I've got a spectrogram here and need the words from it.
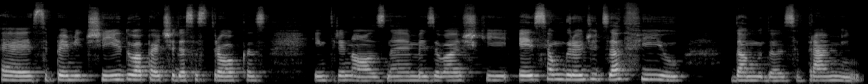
é, se permitido a partir dessas trocas entre nós, né? Mas eu acho que esse é um grande desafio da mudança para mim.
